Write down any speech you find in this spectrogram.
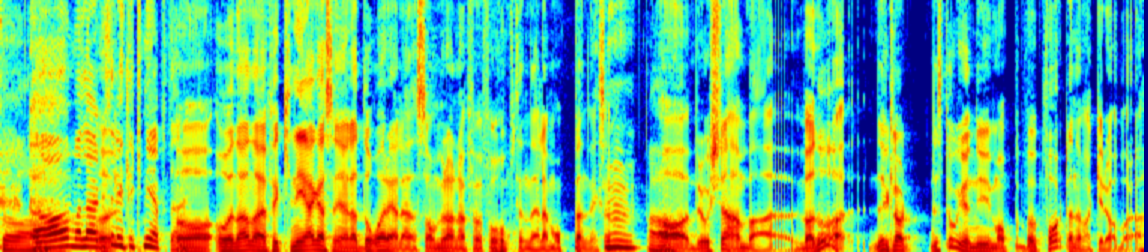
Så, Ja, man lärde sig lite knep där. Och, och en annan, jag fick knega sån jävla dåre hela somrarna för att få ihop den där jävla moppen liksom. ja. brorsan han bara, vadå? Det är klart, det stod ju en ny moppe på uppfarten en vacker dag bara.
